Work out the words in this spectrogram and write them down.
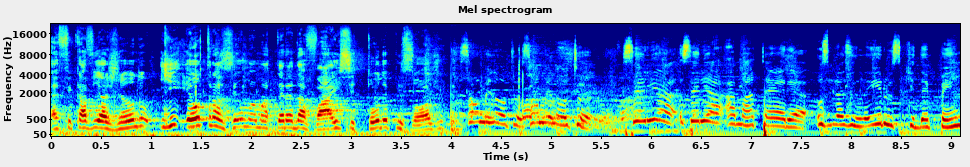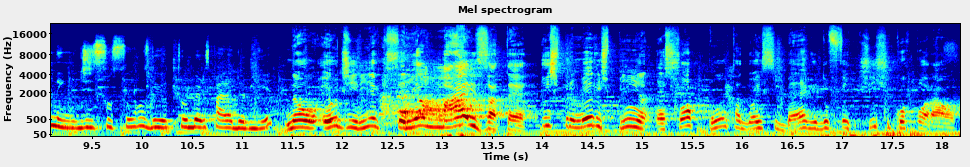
é ficar viajando e eu trazer uma matéria da Vice todo episódio. Só um minuto, só um minuto. Seria, seria a matéria os brasileiros que dependem de sussurros do youtubers para dormir? Não, eu diria que seria mais até. Espremer espinha é só a ponta do iceberg do fetiche corporal.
